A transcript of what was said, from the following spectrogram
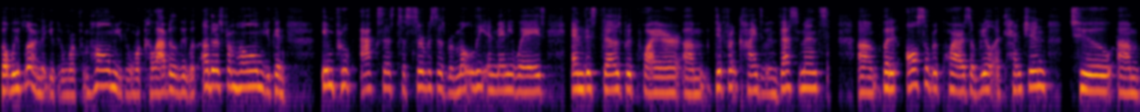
But we've learned that you can work from home, you can work collaboratively with others from home, you can improve access to services remotely in many ways. And this does require um, different kinds of investments, um, but it also requires a real attention to um,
